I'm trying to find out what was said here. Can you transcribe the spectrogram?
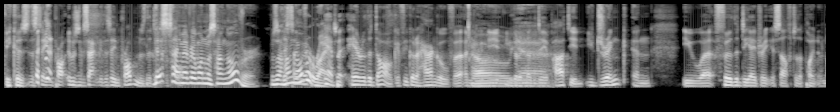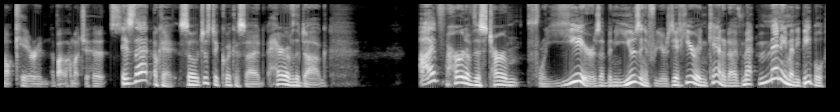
because the same. Pro- it was exactly the same problem as the day this time, before. everyone was hungover. It was a This time, hungover riot. Yeah, but here of the dog. If you've got a hangover and you, Oh, you, you've got another day yeah. of partying, you drink and you uh, further dehydrate yourself to the point of not caring about how much it hurts. Is that okay? So, just a quick aside hair of the dog. I've heard of this term for years. I've been using it for years. Yet here in Canada, I've met many, many people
